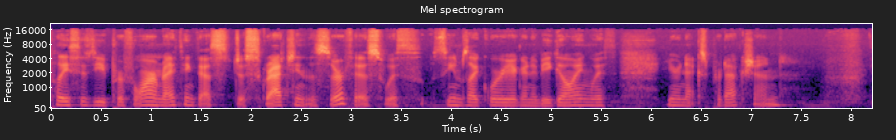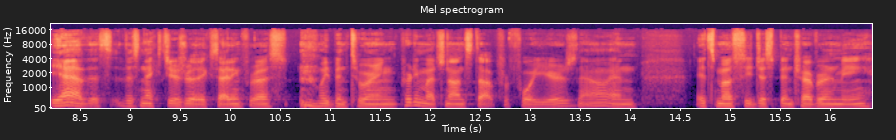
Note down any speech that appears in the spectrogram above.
places you performed. I think that's just scratching the surface with seems like where you're going to be going with your next production. Yeah, this this next year is really exciting for us. We've been touring pretty much nonstop for four years now, and it's mostly just been Trevor and me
